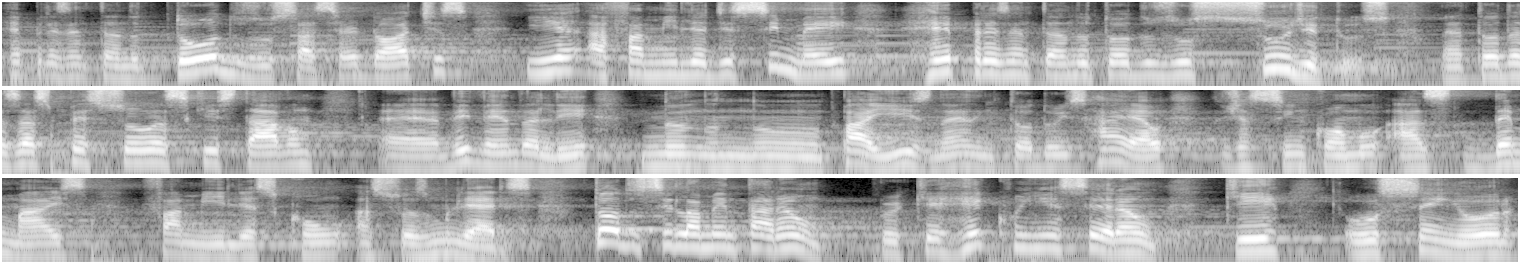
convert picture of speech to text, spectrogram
representando todos os sacerdotes, e a família de Simei, representando todos os súditos, né? todas as pessoas que estavam. É, vivendo ali no, no, no país, né, em todo Israel, assim como as demais famílias com as suas mulheres. Todos se lamentarão porque reconhecerão que o Senhor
